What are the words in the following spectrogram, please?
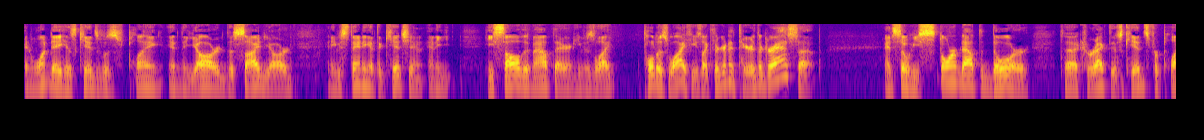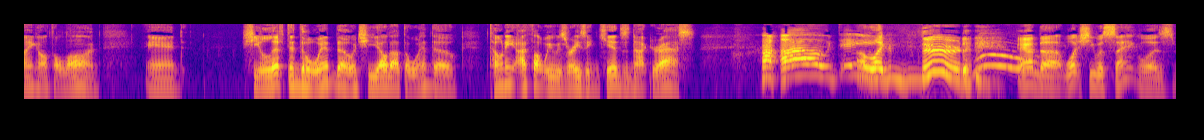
And one day his kids was playing in the yard, the side yard, and he was standing at the kitchen and he he saw them out there and he was like told his wife, he's like, they're gonna tear the grass up. And so he stormed out the door to correct his kids for playing on the lawn. And she lifted the window and she yelled out the window, Tony, I thought we was raising kids, not grass. oh, dang. I'm like, dude. And uh, what she was saying was,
